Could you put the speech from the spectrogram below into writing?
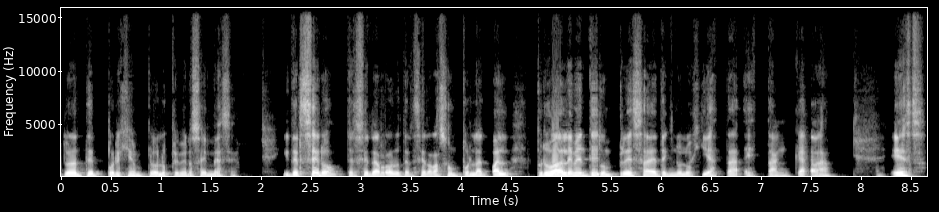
durante, por ejemplo, los primeros seis meses. Y tercero, tercer error o tercera razón por la cual probablemente tu empresa de tecnología está estancada, es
